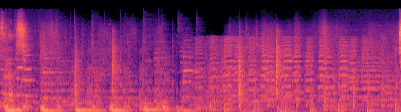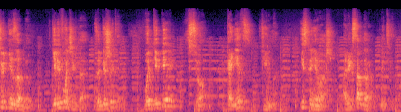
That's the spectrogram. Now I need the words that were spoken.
за радостью. Чуть не забыл. Телефончик-то запишите. Вот теперь все. Конец фильма. Искренне ваш. Александр Литвин.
